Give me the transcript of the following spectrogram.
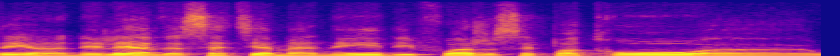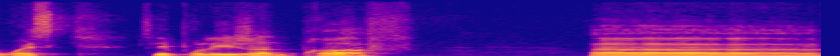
un élève de septième année, des fois, je ne sais pas trop, euh, où est-ce, pour les jeunes profs, euh,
